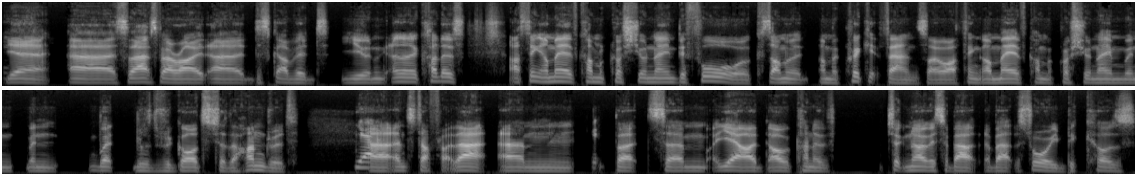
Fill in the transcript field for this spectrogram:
yeah. Uh, so that's where I uh, discovered you, and, and I kind of, I think I may have come across your name before because I'm a I'm a cricket fan, so I think I may have come across your name when when with regards to the hundred, yeah, uh, and stuff like that. Um, but um, yeah, I, I kind of took notice about about the story because,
